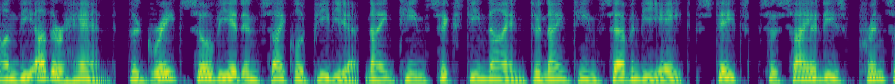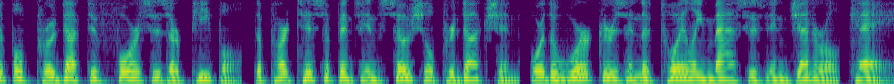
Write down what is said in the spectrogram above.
On the other hand, the Great Soviet Encyclopedia (1969–1978) states, society's principal productive forces are people, the participants in social production, or the workers and the toiling masses in general K.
